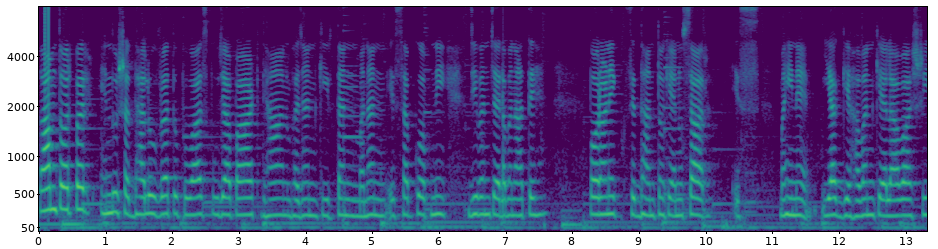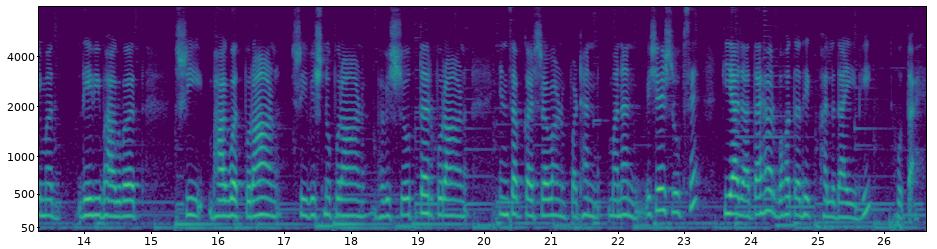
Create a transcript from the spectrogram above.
तो आमतौर पर हिंदू श्रद्धालु व्रत, उपवास, पूजा पाठ, ध्यान, भजन, कीर्तन, मनन, इस सबको अपनी जीवनचर्या बनाते हैं। पौराणिक सिद्धांतों के अनुसार इस महीने यज्ञ, हवन के अलावा श्रीमद् देवी भागवत, श्री भागवत पुराण, श्री विष्णु पुराण, भविष्योत्तर पुराण, इन सब का श्रवण, पठन, मनन विशेष रूप से किया जाता है और बहुत अधिक फलदायी भी होता है।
